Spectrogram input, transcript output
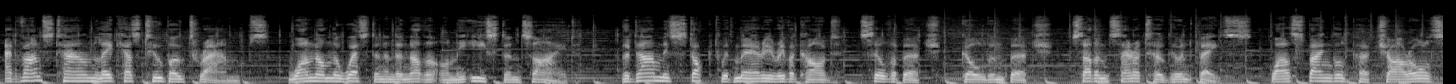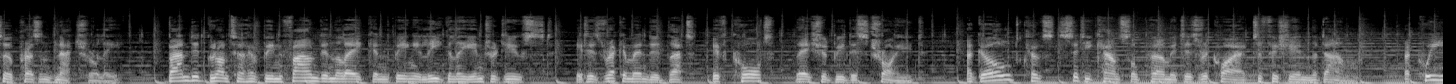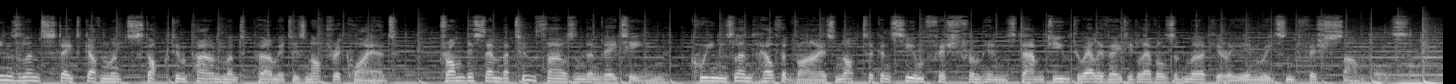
Advancetown Lake has two boat ramps, one on the western and another on the eastern side. The dam is stocked with Mary River cod, silver perch, golden perch, southern Saratoga and bass, while spangled perch are also present naturally. Banded grunter have been found in the lake and being illegally introduced, it is recommended that, if caught, they should be destroyed. A Gold Coast City Council permit is required to fish in the dam. A Queensland state government stocked impoundment permit is not required. From December 2018, Queensland Health advised not to consume fish from Hinze Dam due to elevated levels of mercury in recent fish samples.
